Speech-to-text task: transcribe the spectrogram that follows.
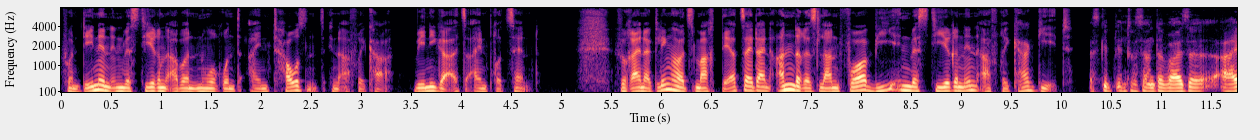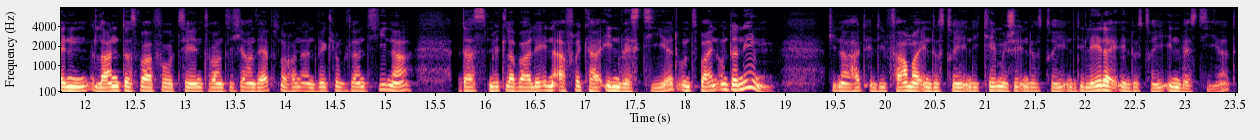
Von denen investieren aber nur rund 1000 in Afrika, weniger als ein Prozent. Für Rainer Klingholz macht derzeit ein anderes Land vor, wie Investieren in Afrika geht. Es gibt interessanterweise ein Land, das war vor 10, 20 Jahren selbst noch ein Entwicklungsland, China, das mittlerweile in Afrika investiert, und zwar in Unternehmen. China hat in die Pharmaindustrie, in die chemische Industrie, in die Lederindustrie investiert.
